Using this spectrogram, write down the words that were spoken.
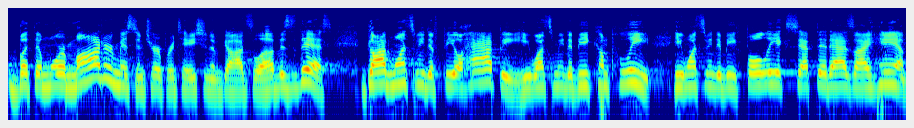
but the more modern misinterpretation of God's love is this: God wants me to feel happy. He wants me to be complete. He wants me to be fully accepted as I am.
